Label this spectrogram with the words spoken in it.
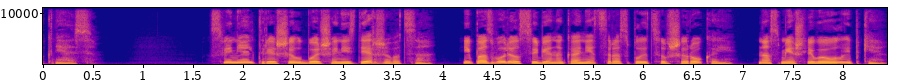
князь. Свинельд решил больше не сдерживаться и позволил себе, наконец, расплыться в широкой, насмешливой улыбке,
